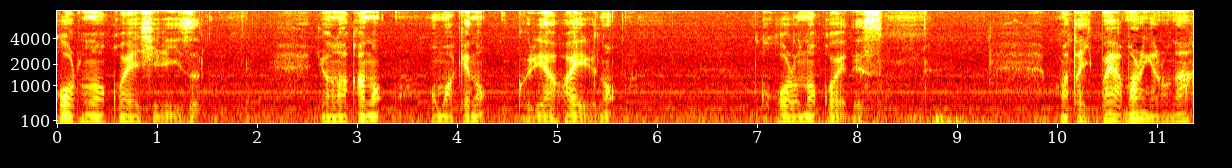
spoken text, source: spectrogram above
心の声シリーズ。夜中のおまけのクリアファイルの心の声です。またいっぱい余るんやろな。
